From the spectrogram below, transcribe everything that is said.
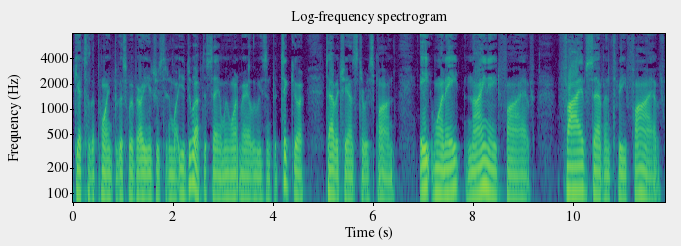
get to the point because we're very interested in what you do have to say, and we want Mary Louise in particular to have a chance to respond. 818 985 5735.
